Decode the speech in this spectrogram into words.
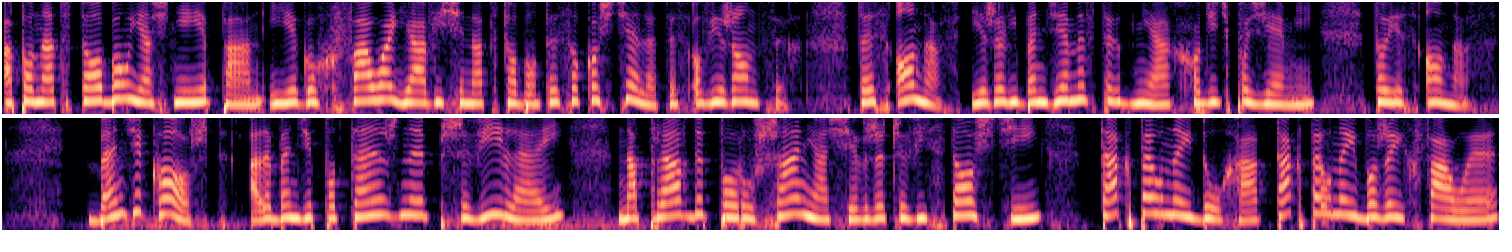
A ponad Tobą jaśnieje Pan i Jego chwała jawi się nad Tobą. To jest o Kościele, to jest o wierzących, to jest o nas. Jeżeli będziemy w tych dniach chodzić po ziemi, to jest o nas. Będzie koszt, ale będzie potężny przywilej naprawdę poruszania się w rzeczywistości tak pełnej ducha, tak pełnej Bożej chwały,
